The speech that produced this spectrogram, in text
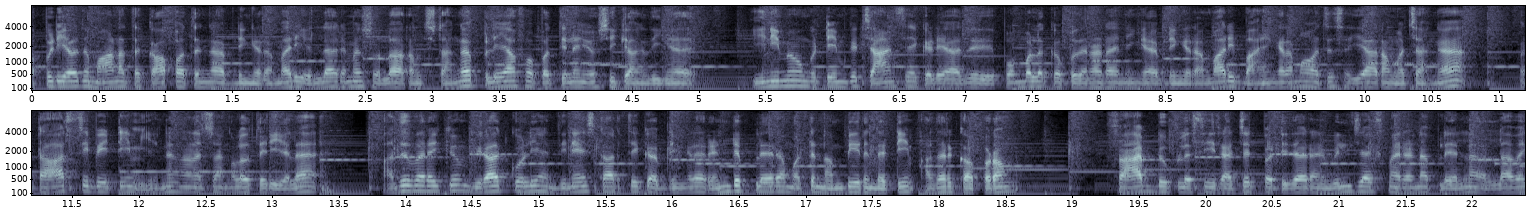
அப்படியாவது மானத்தை காப்பாற்றுங்க அப்படிங்கிற மாதிரி எல்லாருமே சொல்ல ஆரம்பிச்சிட்டாங்க. பிளே ஆஃபை பற்றிலாம் யோசிக்காதீங்க இனிமேல் உங்கள் டீமுக்கு சான்ஸே கிடையாது. பொம்பளை கப்பு தானடா நீங்கள் அப்படிங்கிற மாதிரி பயங்கரமாக வச்சு செய்ய ஆரம்பித்தாங்க பட் ஆர்சிபி டீம் என்ன நினச்சாங்களோ தெரியலை. அது வரைக்கும் விராட் கோலி அண்ட் தினேஷ் கார்த்திக் அப்படிங்கிற ரெண்டு பிளேயரை மட்டும் நம்பி இருந்த டீம் அதற்கப்புறம் Faf du Plessis Rajat Patidar and Will Jacks மாதிரியான பிளேயர்லாம் நல்லாவே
